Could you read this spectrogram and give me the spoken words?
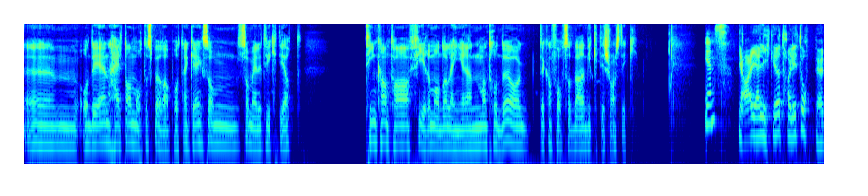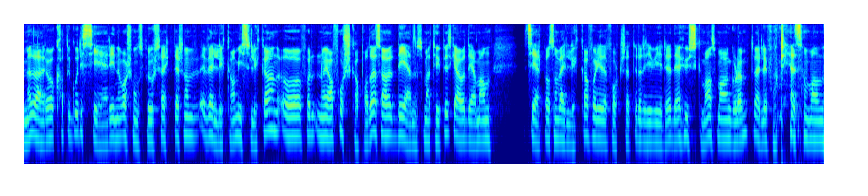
og det er en helt annen måte å spørre på, tenker jeg, som, som er litt viktig. at ting kan ta fire måneder lenger enn man trodde, og det kan fortsatt være viktig journalistikk. Jens? Ja, jeg liker å ta litt oppgjør med det der å kategorisere innovasjonsprosjekter som vellykka og mislykka. Og når jeg har forska på det, så er det ene som er typisk, er jo det man ser på som vellykka fordi det fortsetter å drive videre. Det husker man, så man har glemt veldig fort det som man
